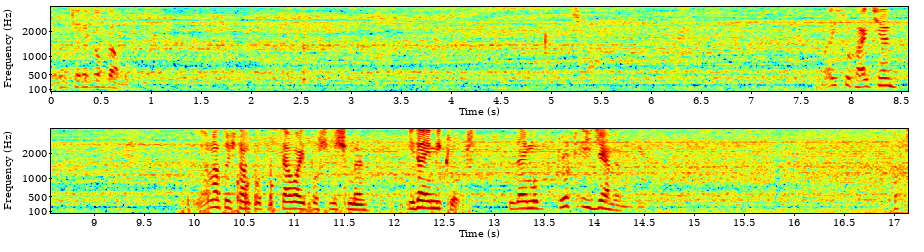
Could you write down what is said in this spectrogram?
Nie róbcie tego w domu. No i słuchajcie, ona coś tam popisała i poszliśmy. I daj mi klucz. Daj mu klucz i idziemy, mówi. To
